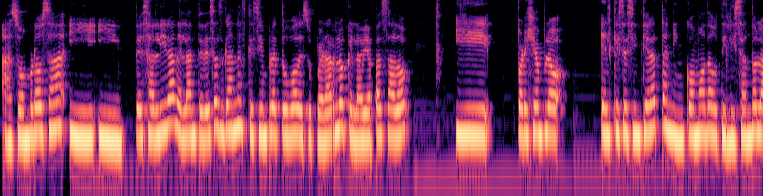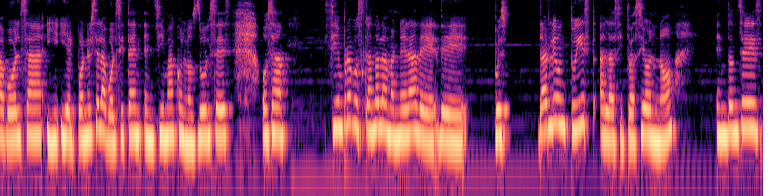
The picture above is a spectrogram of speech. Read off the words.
asombrosa y, de salir adelante, de esas ganas que siempre tuvo de superar lo que le había pasado. Y, por ejemplo, el que se sintiera tan incómoda utilizando la bolsa y, el ponerse la bolsita encima con los dulces, o sea, siempre buscando la manera de, pues, darle un twist a la situación, ¿no? Entonces,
